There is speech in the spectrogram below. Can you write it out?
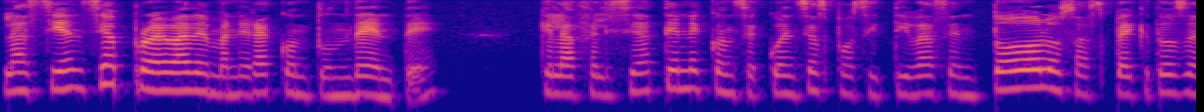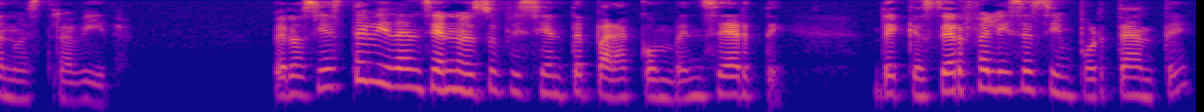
La ciencia prueba de manera contundente que la felicidad tiene consecuencias positivas en todos los aspectos de nuestra vida. Pero si esta evidencia no es suficiente para convencerte de que ser feliz es importante,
